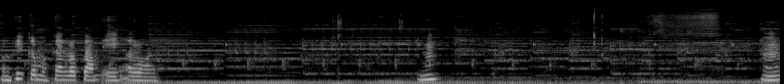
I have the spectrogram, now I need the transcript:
น้ำพริกก็เหมือนกันเราตำเองอร่อย อืม อืม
